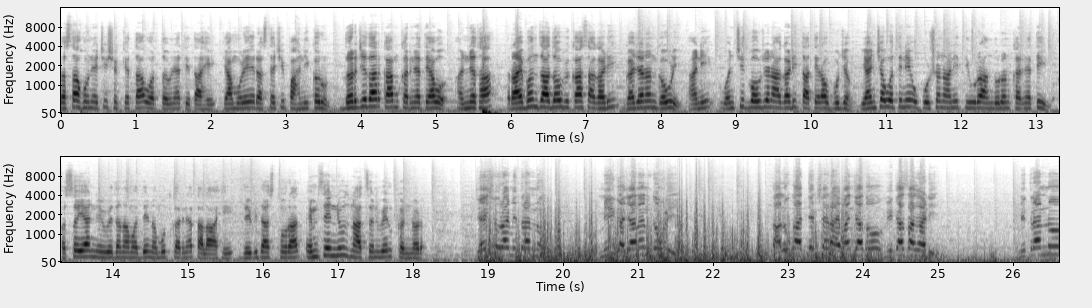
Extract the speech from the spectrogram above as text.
तसा होण्याची शक्यता वर्तवण्यात येत आहे. त्यामुळे रस्त्याची पाहणी करून दर्जेदार काम करण्यात यावं. अन्यथा रायभन जाधव विकास आघाडी गजानन गवळी आणि वंचित बहुजन आघाडी तातेराव भुजंग यांच्या वतीने उपोषण आणि तीव्र आंदोलन करण्यात येईल असं या निवेदनामध्ये नमूद करण्यात आलं आहे. Devidas Thorat MCN news Nachanvel Kannad. जय शिवराय मित्रांनो मी गजानन गवळी तालुका अध्यक्ष रायमान जाधव विकास आघाडी. मित्रांनो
